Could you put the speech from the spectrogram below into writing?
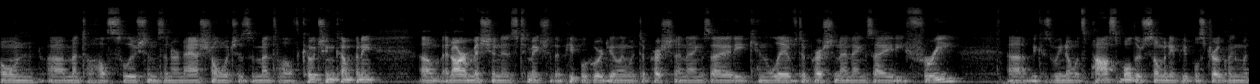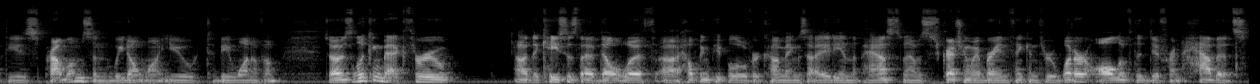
own uh, Mental Health Solutions International, which is a mental health coaching company. Um, and our mission is to make sure that people who are dealing with depression and anxiety can live depression and anxiety free. Uh, because we know it's possible. There's so many people struggling with these problems, and we don't want you to be one of them. So I was looking back through uh, the cases that I've dealt with uh, helping people overcome anxiety in the past. And I was scratching my brain thinking through what are all of the different habits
